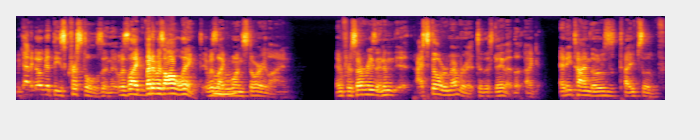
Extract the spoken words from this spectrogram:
we got to go get these crystals and it was like but it was all linked it was like Mhm. one storyline and for some reason and i still remember it to this day that like anytime those types of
